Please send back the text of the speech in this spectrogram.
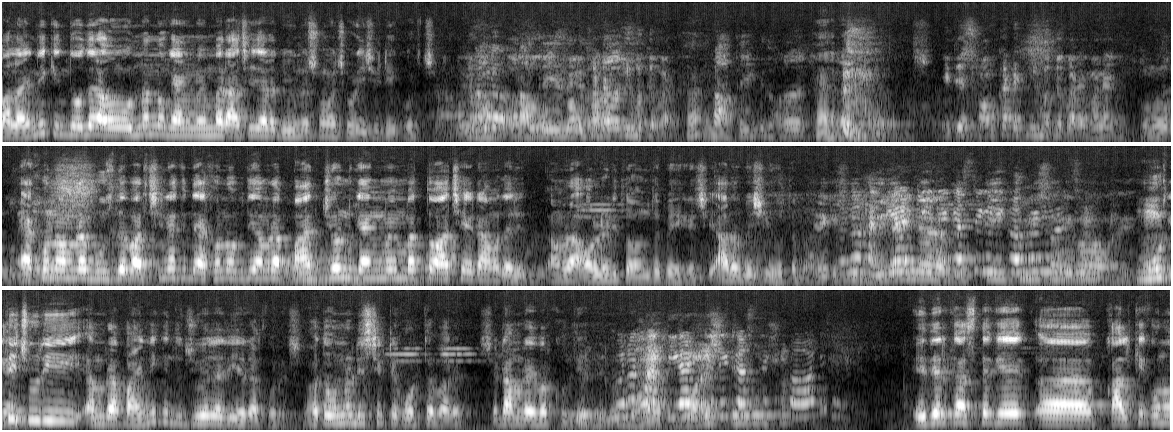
পালায়নি কিন্তু ওদের অন্যান্য গ্যাং মেম্বার আছে যারা বিভিন্ন সময় ছড়িয়ে ছিটিয়ে করছে। হ্যাঁ? রাতেই কি ধরা হয়েছে? হ্যাঁ মানে এখন আমরা বুঝতে পারছি না কিন্তু এখন অবধি আমরা পাঁচজন গ্যাং মেম্বার তো আছে এটা আমাদের আমরা অলরেডি তদন্ত পেয়ে গেছি আরও বেশি হতে পারে? মূর্তি চুরি আমরা পাইনি কিন্তু জুয়েলারি এরা করেছে। হয়তো অন্য ডিস্ট্রিক্টে করতে পারে সেটা আমরা এবার খতিয়ে কি এদের কাছ থেকে কালকে কোনো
